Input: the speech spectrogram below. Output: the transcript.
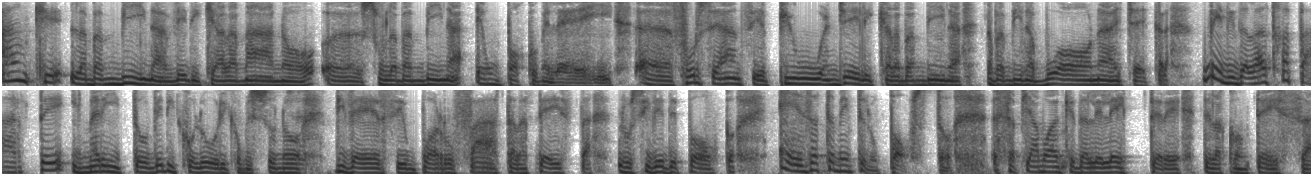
anche la bambina, vedi che ha la mano eh, sulla bambina, è un po' come lei, eh, forse anzi è più angelica la bambina, la bambina buona, eccetera. Vedi dall'altra parte il marito, vedi i colori come sono certo. diversi, un po' arruffata la testa, lo si vede poco. È esattamente l'opposto. Sappiamo anche dalle lettere della contessa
